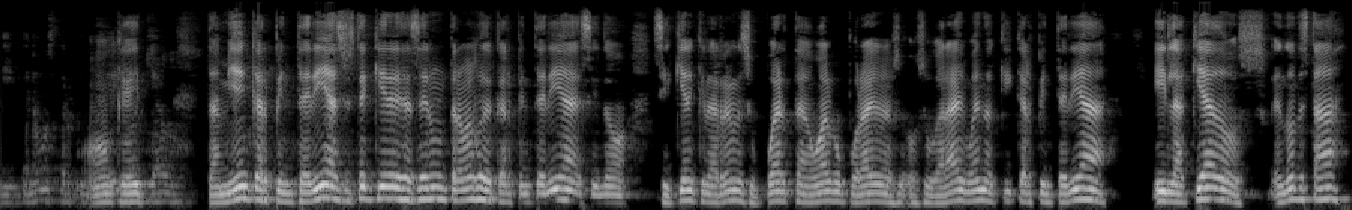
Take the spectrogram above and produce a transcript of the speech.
Y tenemos carpintería Ok. y maquillados. También carpintería, si usted quiere hacer un trabajo de carpintería, si no, si quiere que le arregle su puerta o algo por ahí o su, o su garage, bueno, aquí carpintería y laqueados, ¿en dónde está?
